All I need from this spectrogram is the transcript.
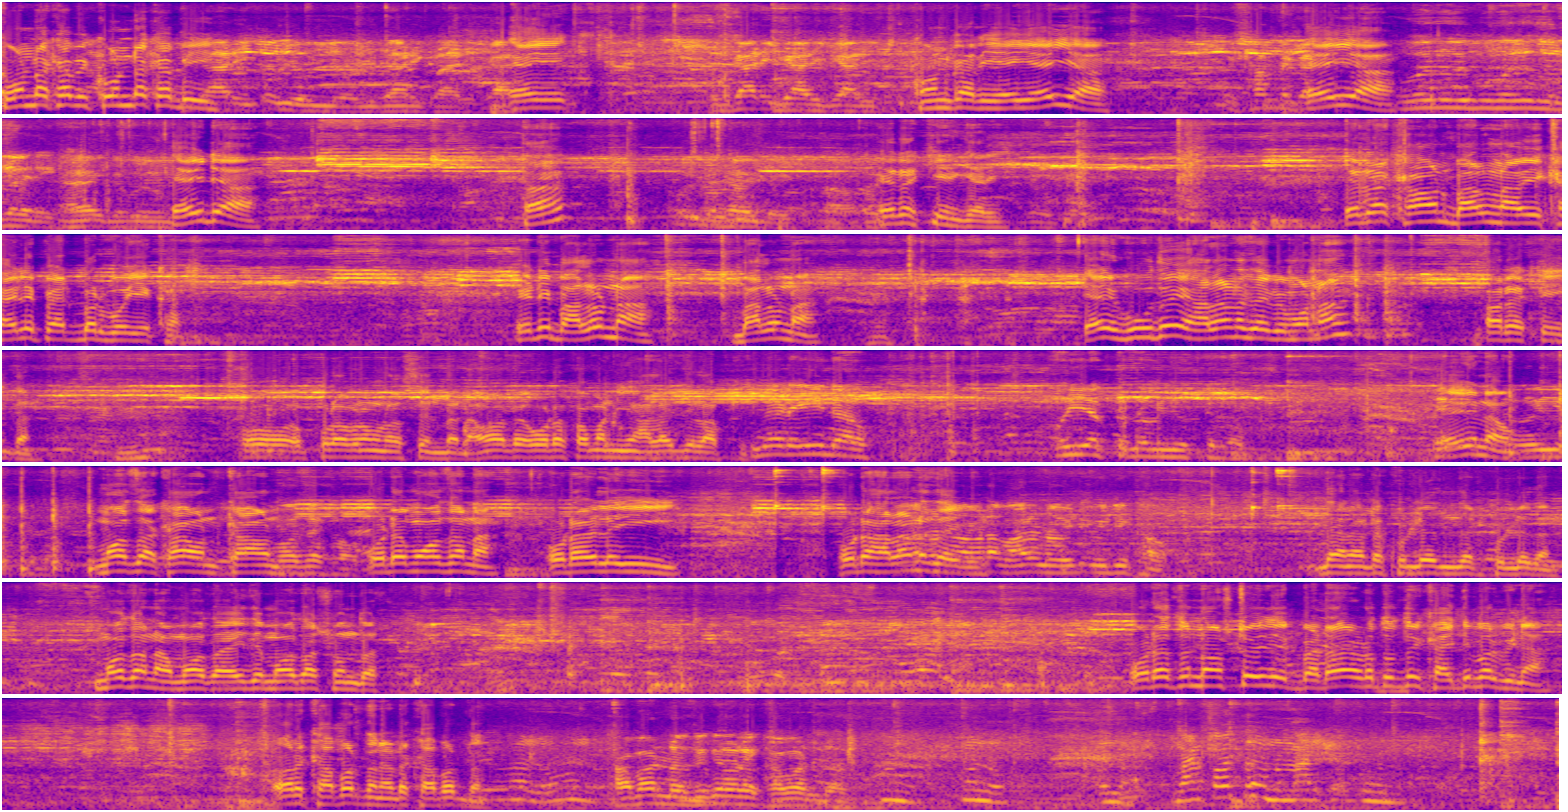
কোনটা খাবি কোনটা খাবি? ওই ওই ওই এই কোন গাড়ি? এই এইয়া? ওই এইয়া? ওই ওই ওই ওই ওই ওই এইটা তা? ওই ওই ওই এটা কি গাড়ি? এটা খাওয়ান ভালো না এই খাইলে পেট ভরবো ইয়ে খা। এটি ভালো না? ভালো না? এই হুদই হালানো যাবে মনা? আর একটাই দেন ও প্রবলেম আছেন না। ওটা ওটা কমা নিয়ে হালাই দিলাম। ওই একটা নাও ওই একটা নাও। এই নাও মজা খাওন খাওন। ওটা মজা না। ওটা হলে ই ওটা হালানো যাবে দেন এটা খুলে দেন খুলে দেন। মজা না মজা এই যে মজা সুন্দর। ওটা তো নষ্ট হয়ে যাবে বেটা। ওটা তো তুই খাইতে পারবি না। আরে খাবার দেন এটা খাবার দেন। খাবার না খাবার না।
